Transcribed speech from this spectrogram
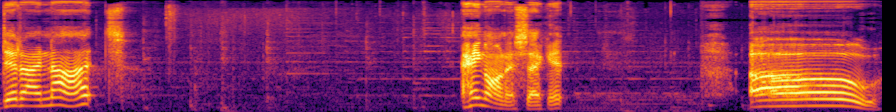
Did I not? Hang on a second. Oh!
